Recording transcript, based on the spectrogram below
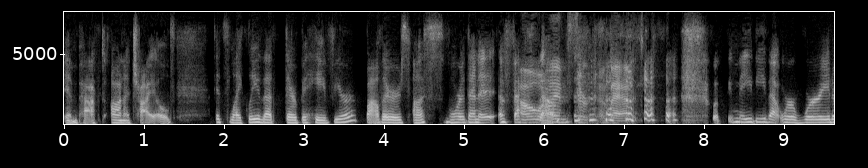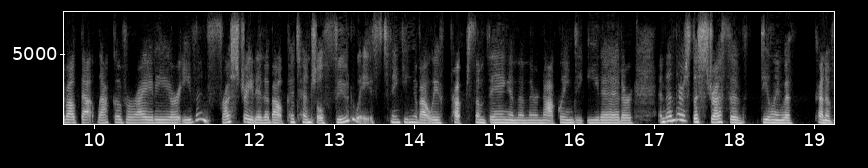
impact on a child it's likely that their behavior bothers us more than it affects oh, them. I'm certain of that. Maybe that we're worried about that lack of variety or even frustrated about potential food waste, thinking about we've prepped something and then they're not going to eat it. Or and then there's the stress of dealing with kind of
